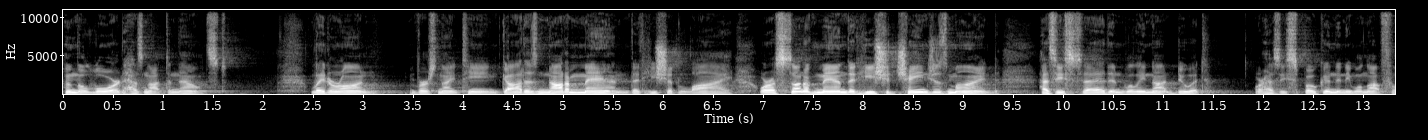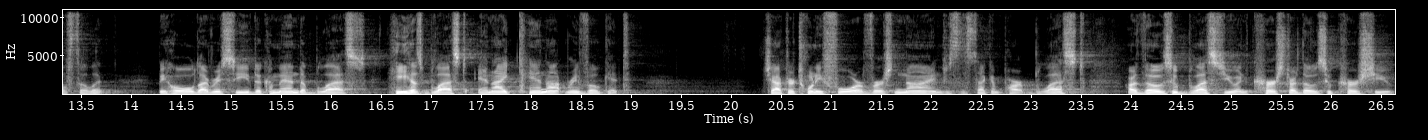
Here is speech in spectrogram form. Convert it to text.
whom the Lord has not denounced? Later on, verse 19 God is not a man that he should lie, or a son of man that he should change his mind. Has he said, and will he not do it? Or has he spoken and he will not fulfill it? Behold, I received a command to bless. He has blessed, and I cannot revoke it. Chapter 24, verse 9, just the second part. Blessed are those who bless you, and cursed are those who curse you.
